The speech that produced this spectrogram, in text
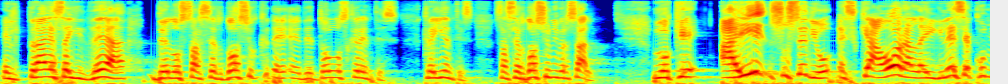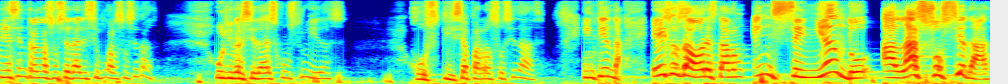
él trae esa idea de los sacerdocios eh, eh, de todos los creyentes, creyentes, sacerdocio universal. Lo que ahí sucedió es que ahora la iglesia comienza a entrar en la sociedad y a la sociedad. Universidades construidas, justicia para la sociedad. Entienda, ellos ahora estaban enseñando a la sociedad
